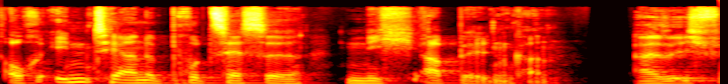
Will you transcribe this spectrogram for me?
auch interne Prozesse nicht abbilden kann. Also ich,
